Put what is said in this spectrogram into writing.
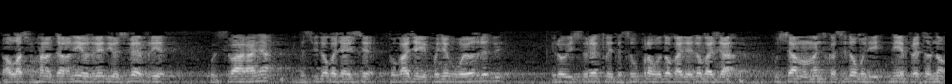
da Allah subhanahu wa ta'ala nije odredio sve prije kod stvaranja i da svi događaju se događaju po njegovoj odredbi jer ovi su rekli da se upravo događa događa u samom momentu kad se dogodi nije prethodno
